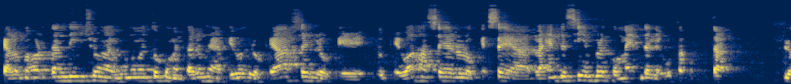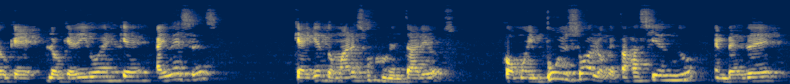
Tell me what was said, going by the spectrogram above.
que a lo mejor te han dicho en algún momento comentarios negativos de lo que haces, lo que, lo que vas a hacer, lo que sea. La gente siempre comenta y le gusta comentar. Lo que, lo que digo es que hay veces que hay que tomar esos comentarios como impulso a lo que estás haciendo en vez de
